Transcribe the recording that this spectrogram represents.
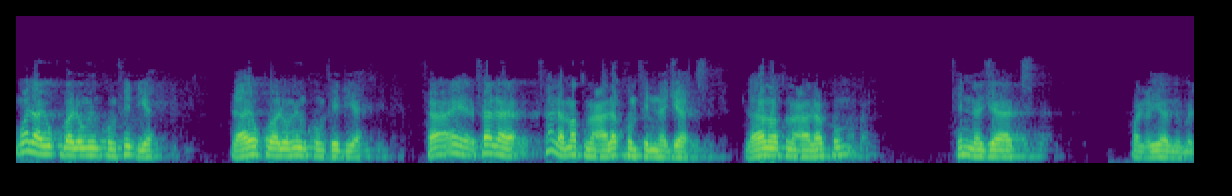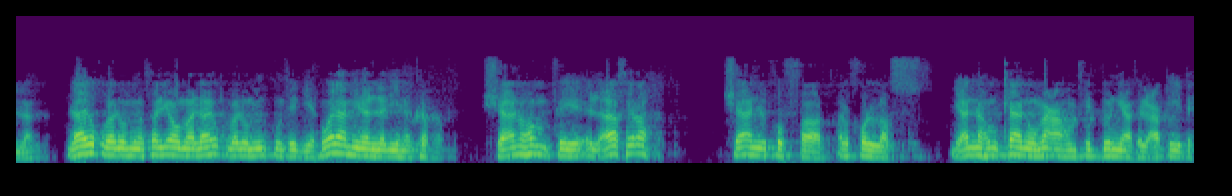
ولا يقبل منكم فدية. لا يقبل منكم فدية. فلا فلا مطمع لكم في النجاة. لا مطمع لكم في النجاة والعياذ بالله. لا يقبل من فاليوم لا يقبل منكم فدية ولا من الذين كفروا. شأنهم في الآخرة شأن الكفار الخلص لأنهم كانوا معهم في الدنيا في العقيدة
